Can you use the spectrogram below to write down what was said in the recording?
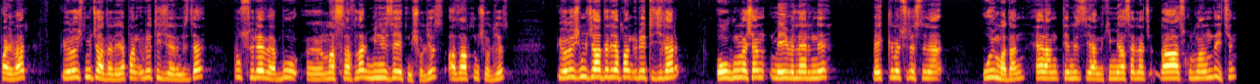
pay var. Biyolojik mücadele yapan üreticilerimizde bu süre ve bu e, masraflar minimize etmiş oluyoruz, azaltmış oluyoruz. Biyolojik mücadele yapan üreticiler olgunlaşan meyvelerini bekleme süresine uymadan her an temiz yani kimyasal ilaç daha az kullanıldığı için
